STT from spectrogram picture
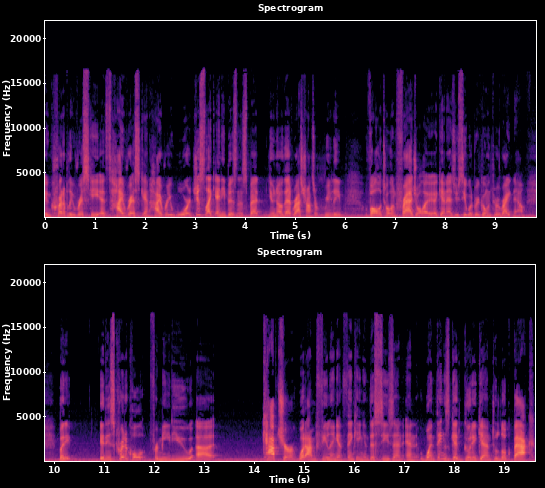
incredibly risky. It's high risk and high reward, just like any business. But you know that restaurants are really volatile and fragile, again, as you see what we're going through right now. But it, it is critical for me to uh, capture what I'm feeling and thinking in this season. And when things get good again, to look back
